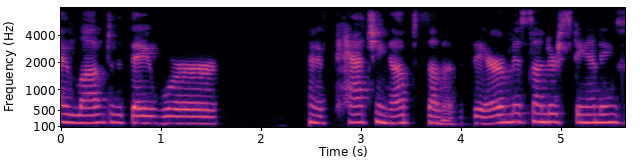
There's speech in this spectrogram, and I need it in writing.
I loved that they were kind of patching up some of their misunderstandings.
